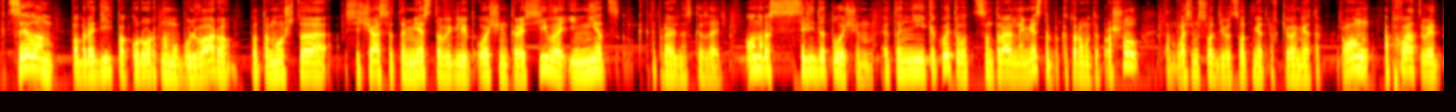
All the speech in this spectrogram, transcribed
В целом, побродить по курортному бульвару, потому что сейчас это место выглядит очень красиво, и нет, как это правильно сказать, он рассредоточен. Это не какое-то вот центральное место, по которому ты прошел, там 800-900 метров, километр. Он обхватывает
